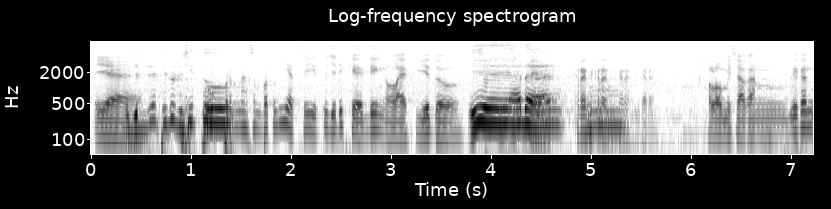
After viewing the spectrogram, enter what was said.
Iya. Jadi dia tidur di situ. Gue pernah sempat lihat sih itu jadi kayak dia nge-live gitu. Iya, ada Kayak kan. Keren keren keren keren. Kalau misalkan dia kan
